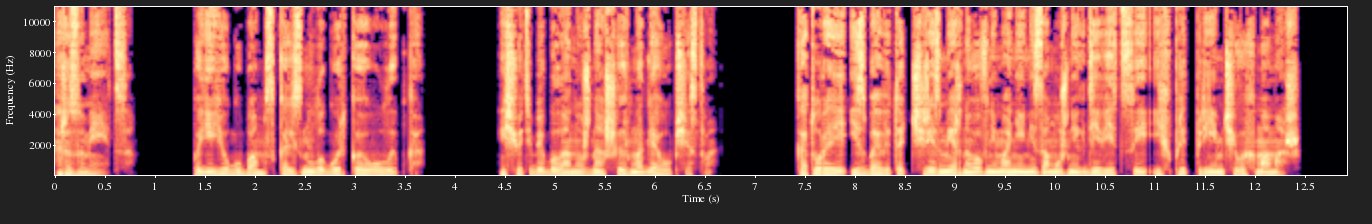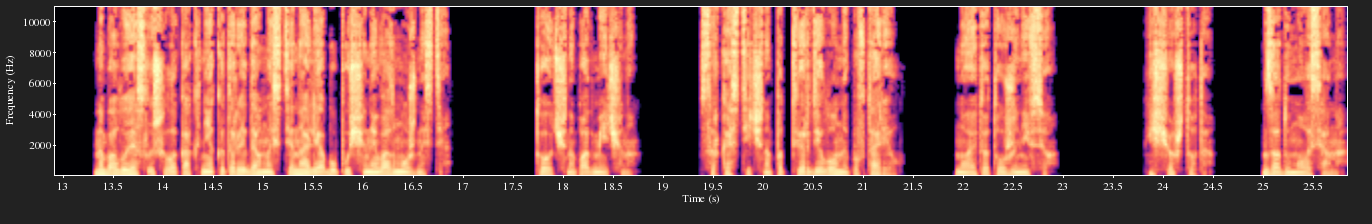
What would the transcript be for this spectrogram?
Разумеется. По ее губам скользнула горькая улыбка. Еще тебе была нужна ширма для общества которая избавит от чрезмерного внимания незамужних девиц и их предприимчивых мамаш. На балу я слышала, как некоторые дамы стенали об упущенной возможности. Точно подмечено. Саркастично подтвердил он и повторил. Но это тоже не все. Еще что-то, задумалась она.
